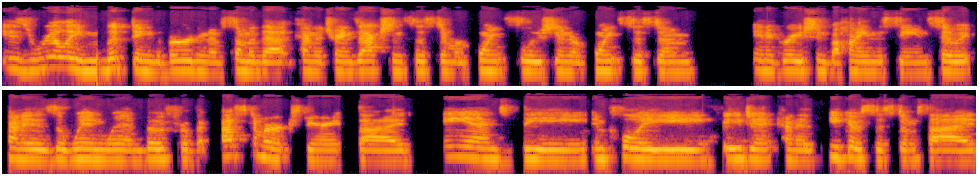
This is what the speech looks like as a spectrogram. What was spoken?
is really lifting the burden of some of that kind of transaction system or point solution or point system integration behind the scenes. So it kind of is a win win both for the customer experience side and the employee agent kind of ecosystem side.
